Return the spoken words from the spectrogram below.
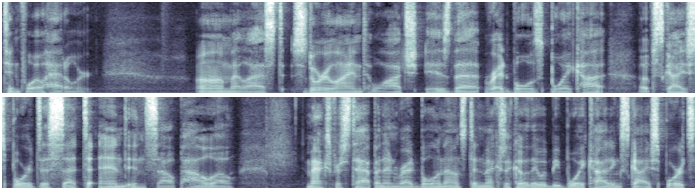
Tinfoil hat alert. Um, my last storyline to watch is that Red Bull's boycott of Sky Sports is set to end in Sao Paulo. Max Verstappen and Red Bull announced in Mexico they would be boycotting Sky Sports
